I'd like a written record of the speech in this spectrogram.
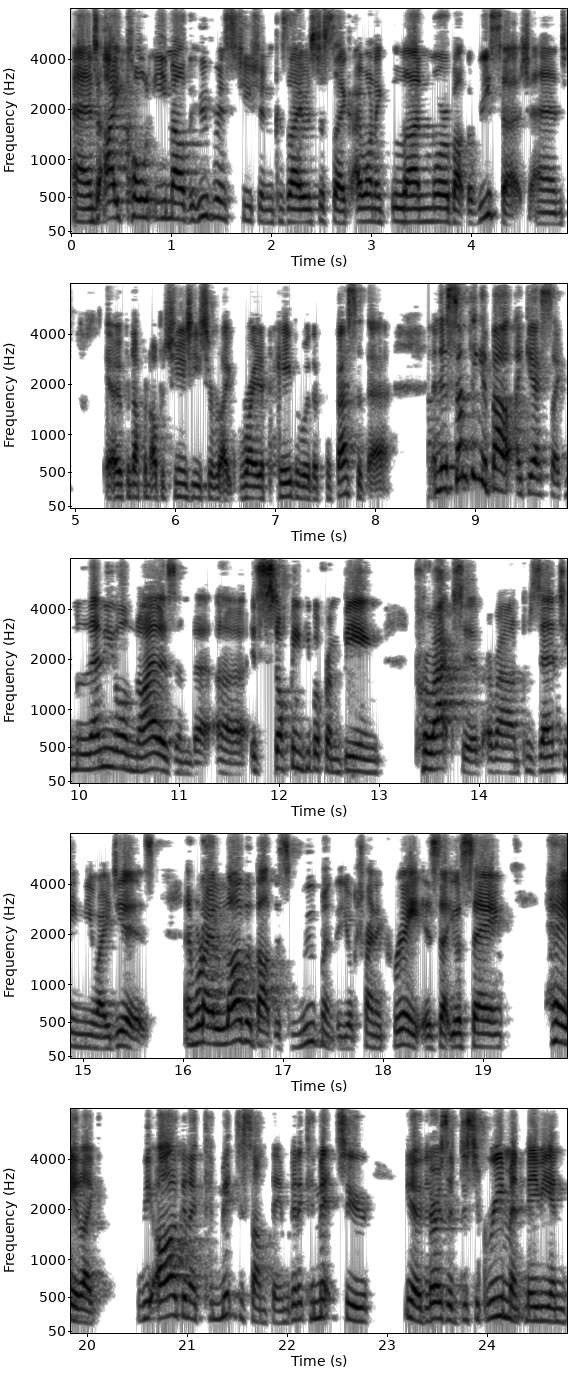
And I cold emailed the Hoover Institution because I was just like, I want to learn more about the research and it opened up an opportunity to like write a paper with a professor there. And there's something about, I guess, like millennial nihilism that uh, is stopping people from being proactive around presenting new ideas. And what I love about this movement that you're trying to create is that you're saying, hey, like we are going to commit to something. We're going to commit to, you know, there is a disagreement maybe in,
